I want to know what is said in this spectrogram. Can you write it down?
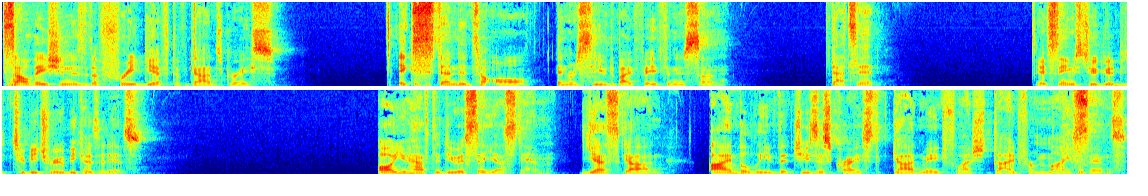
Salvation is the free gift of God's grace, extended to all and received by faith in His Son. That's it. It seems too good to be true because it is. All you have to do is say yes to Him. Yes, God, I believe that Jesus Christ, God made flesh, died for my sins.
